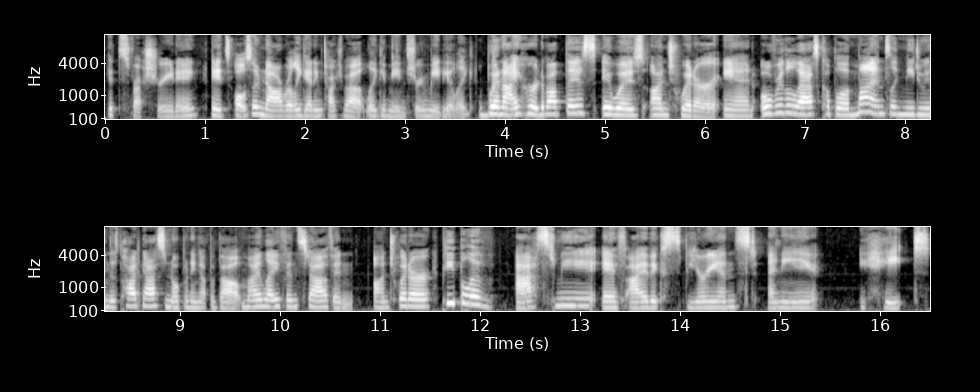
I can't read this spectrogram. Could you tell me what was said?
It's frustrating. It's also not really getting talked about like in mainstream media. Like when I heard about this, it was on Twitter. And over the last couple of months, like me doing this podcast and opening up about my life and stuff and on Twitter, people have asked me if I've experienced any hate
